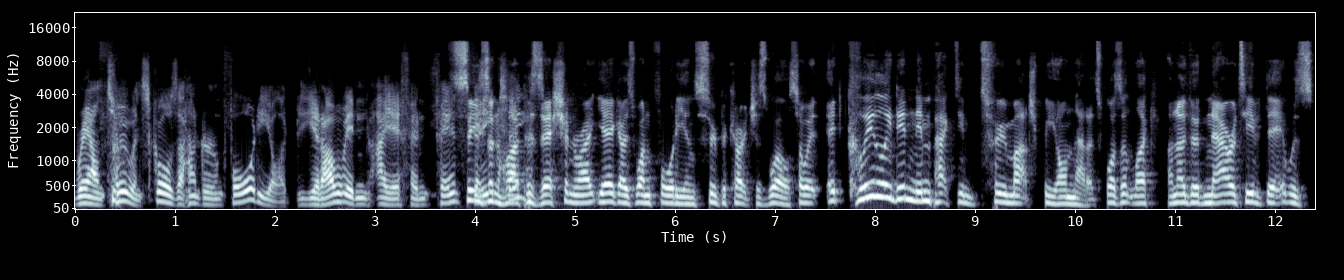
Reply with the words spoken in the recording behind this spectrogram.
round two and scores 140 odd, you know, in AFN fans. Season high possession rate, yeah, goes 140 in super coach as well. So it, it clearly didn't impact him too much beyond that. It wasn't like, I know the narrative there was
